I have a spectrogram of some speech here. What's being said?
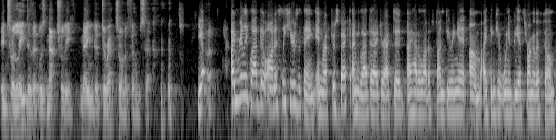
into a leader that was naturally named a director on a film set. yep. I'm really glad though, honestly, here's the thing. In retrospect, I'm glad that I directed. I had a lot of fun doing it. Um, I think it wouldn't be as strong of a film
